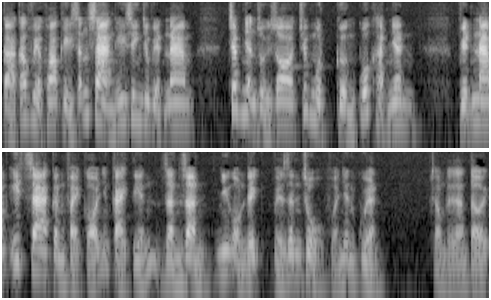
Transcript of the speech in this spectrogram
cả các việc Hoa Kỳ sẵn sàng hy sinh cho Việt Nam, chấp nhận rủi ro trước một cường quốc hạt nhân, Việt Nam ít ra cần phải có những cải tiến dần dần nhưng ổn định về dân chủ và nhân quyền trong thời gian tới.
